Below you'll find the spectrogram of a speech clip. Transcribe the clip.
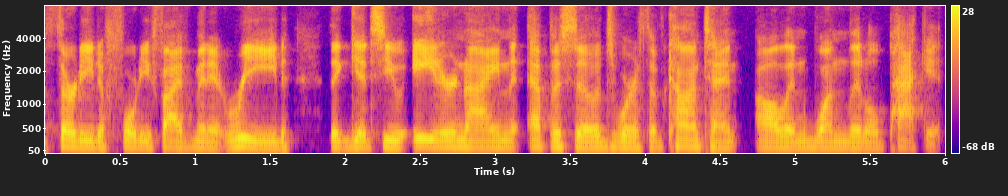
30 to 45 minute read that gets you eight or nine episodes worth of content all in one little packet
